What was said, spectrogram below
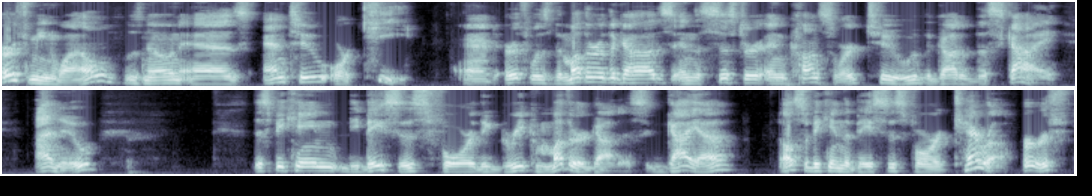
Earth, meanwhile, was known as Antu or Ki, and Earth was the mother of the gods and the sister and consort to the god of the sky, Anu. This became the basis for the Greek mother goddess, Gaia. It also became the basis for Terra, Earth,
